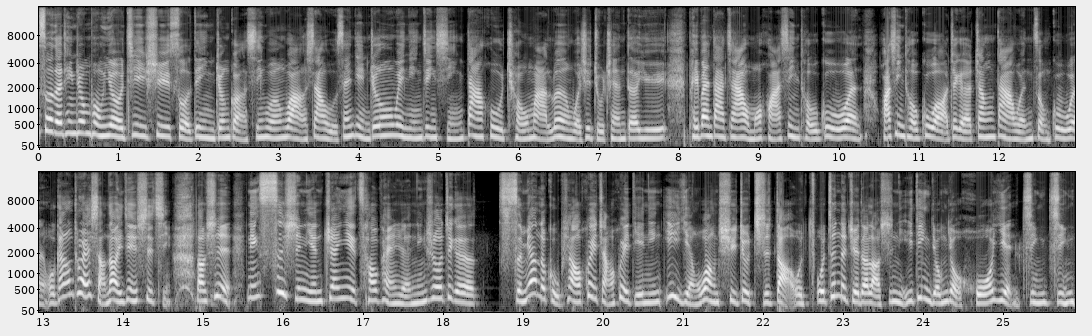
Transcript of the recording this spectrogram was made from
所有的听众朋友继续锁定中广新闻网，下午三点钟为您进行大户筹码论。我是主持人德瑜，陪伴大家。我们华信投顾问，华信投顾哦，这个张大文总顾问。我刚刚突然想到一件事情，老师，您四十年专业操盘人，您说这个。什么样的股票会涨会跌？您一眼望去就知道。我我真的觉得老师你一定拥有火眼金睛，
